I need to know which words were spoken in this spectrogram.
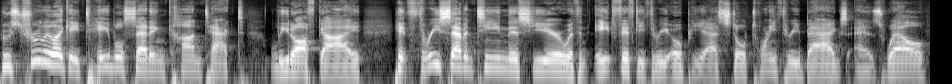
who's truly like a table setting contact leadoff guy. Hit 317 this year with an 853 OPS, stole 23 bags as well.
